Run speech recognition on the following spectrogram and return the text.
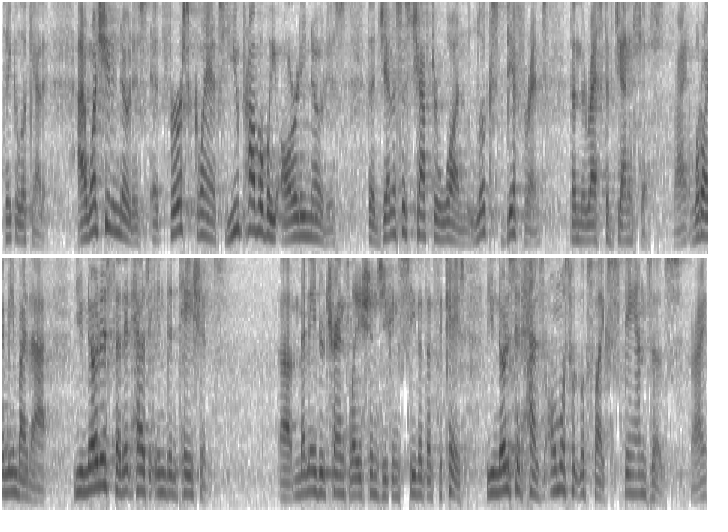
Take a look at it. I want you to notice, at first glance, you probably already notice that Genesis chapter 1 looks different than the rest of Genesis, right? What do I mean by that? You notice that it has indentations. Uh, many of your translations, you can see that that's the case. You notice it has almost what looks like stanzas, right?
